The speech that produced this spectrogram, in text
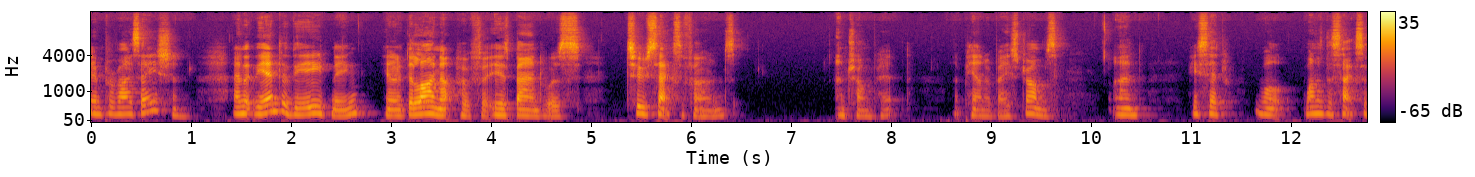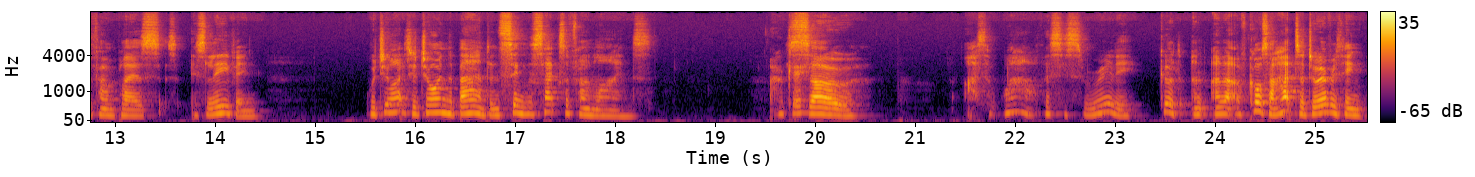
improvisation, and at the end of the evening, you know, the lineup of his band was two saxophones and trumpet, a piano, bass, drums, and he said, "Well, one of the saxophone players is leaving." Would you like to join the band and sing the saxophone lines? Okay. So I thought, wow, this is really good. And, and of course, I had to do everything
